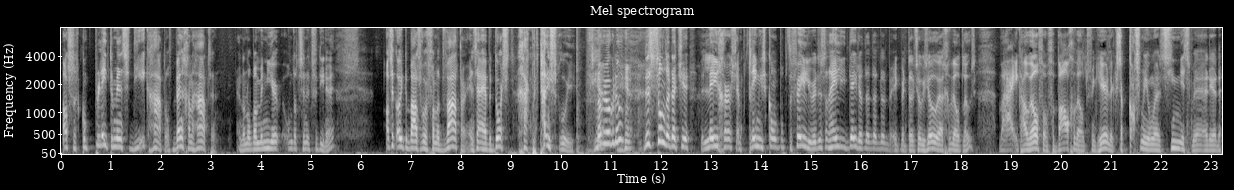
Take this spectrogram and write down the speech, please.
als er complete mensen die ik haat of ben gaan haten. En dan op een manier omdat ze het verdienen. Hè? Als ik ooit de baas word van het water en zij hebben dorst, ga ik mijn tuin sproeien. Snap je wat ik bedoel? Dus zonder dat je legers en trainingskamp op de Veluwe. Dus dat hele idee, dat, dat, dat- dat- ik ben sowieso eh, geweldloos. Maar ik hou wel van verbaal geweld, vind ik heerlijk. Sarcasme, jongen, cynisme. En,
